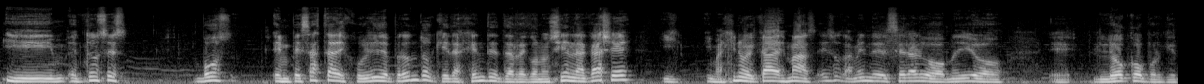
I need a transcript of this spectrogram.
Y entonces vos empezaste a descubrir de pronto que la gente te reconocía en la calle y imagino que cada vez más. Eso también debe ser algo medio eh, loco porque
